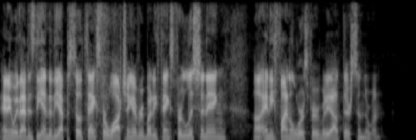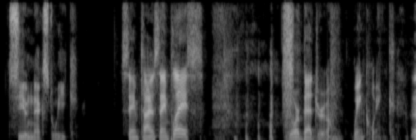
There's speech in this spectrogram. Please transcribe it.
Anyway, that is the end of the episode. Thanks for watching, everybody. Thanks for listening. Uh, any final words for everybody out there, Synderen? See you next week. Same time, same place. Your bedroom. wink, wink.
